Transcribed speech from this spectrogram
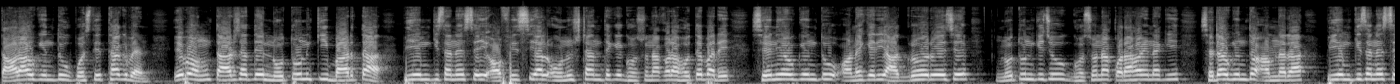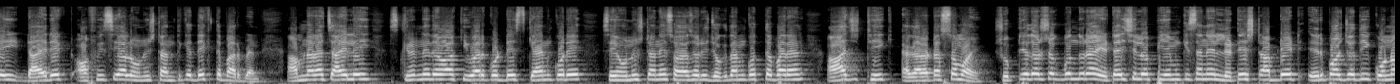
তারাও কিন্তু উপস্থিত থাকবেন। এবং তার সাথে নতুন কি বার্তা পিএম কিষানের সেই অফিসিয়াল অনুষ্ঠান থেকে ঘোষণা করা হতে পারে, সে নিয়েও কিন্তু অনেকেরই আগ্রহ রয়েছে। নতুন কিছু ঘোষণা করা হয় নাকি, সেটাও কিন্তু আপনারা পিএম কিষানের সেই ডাইরেক্ট অফিসিয়াল অনুষ্ঠান থেকে দেখতে পারবেন। আপনারা চাইলেই স্ক্রিনে দেওয়া কিউআর কোডটি স্ক্যান করে সেই অনুষ্ঠানে সরাসরি যোগদান করতে পারেন। আজ ঠিক এগারোটার সময়। সুপ্রিয় দর্শক বন্ধুরা, এটাই ছিল পিএম কিষানের লেটেস্ট আপডেট এরপর যদি কোনো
